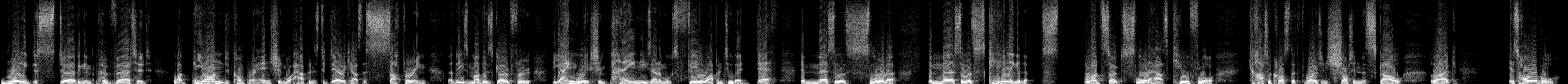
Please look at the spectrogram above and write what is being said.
really disturbing and perverted, like beyond comprehension, what happens to dairy cows, the suffering that these mothers go through, the anguish and pain these animals feel up until their death, their merciless slaughter, the merciless killing in the blood soaked slaughterhouse kill floor, cut across the throat and shot in the skull. Like, it's horrible.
